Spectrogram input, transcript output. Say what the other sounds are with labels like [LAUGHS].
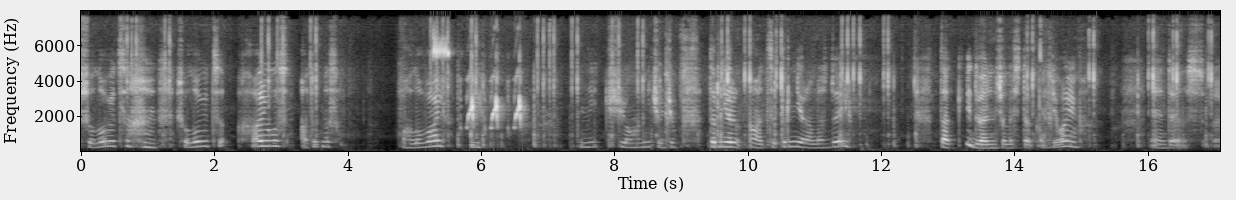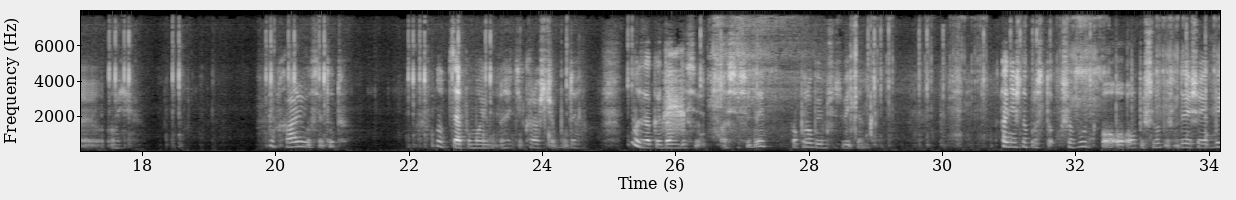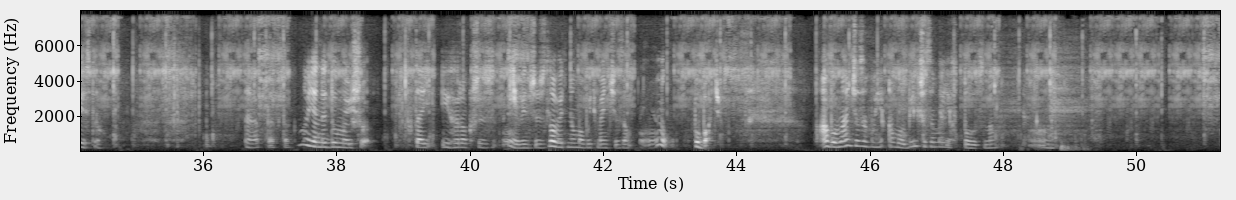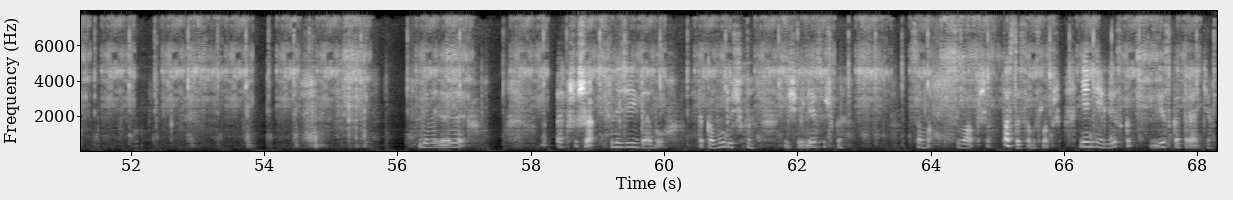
Що ловиться? [LAUGHS] Що ловиться? Харіус, а тут у нас Гловаль і. Нічого, нічого, нічого. Турнір. А, це турніра у нас дуель. Так, і дуель почалась. Так, надіваємо. Е, Де у нас. Е, ой. Харіус і тут. Ну, це, по-моєму, краще буде. Ну, закидаємо десь ось сюди. Попробуємо щось витягнути. Звісно, просто щоб. О-о-о, пішло, пішло. Дивіться, як швидко. Так, так, так. Ну, я не думаю, що той ігрок щось. Ні, він щось зловить, ну, мабуть, менше за. Ну, побачимо. Або менше за моє, або більше за моє, хто знає. Диви, диви. Якщо ще не зійде, бо така вудочка [LAUGHS] і ще лісочка. Сама слабша. Та все саме слабше. Ні, ні, ліска, ліска третя.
